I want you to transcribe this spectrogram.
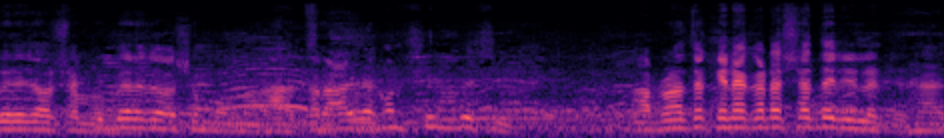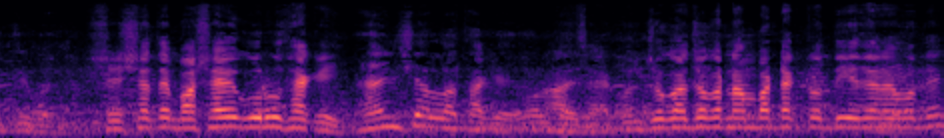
বেড়ে যাওয়ার সম্ভব বেড়ে যাওয়ার সম্ভাবনা। আচ্ছা। কারণ আজ এখন শীত বেশি। আপনারা তো কেনাকাটার সাথে রিলেটেড হ্যাঁ জি ভাই। সেই সাথে বাসায় গরু থাকেই। হ্যাঁ ইনশাল্লাহ থাকে আচ্ছা এখন যোগাযোগের নাম্বারটা একটু দিয়ে দেন আমাদের।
